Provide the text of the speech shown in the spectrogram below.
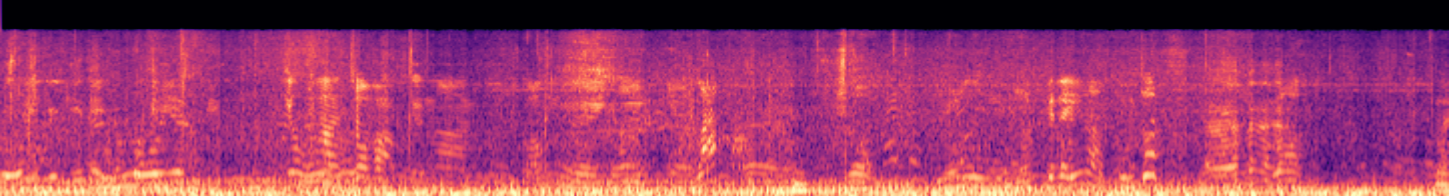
những cái kỷ niệm nó vui á chứ không là cho vào thì là có người nhiều, lắm rồi cái đấy là cung thất rồi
